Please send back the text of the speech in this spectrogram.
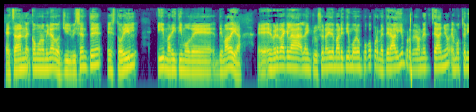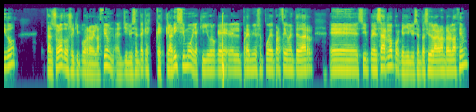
Están como nominados Gil Vicente, Estoril y Marítimo de, Madeira. Eh, es verdad que la, la, inclusión ahí de Marítimo era un poco por meter a alguien, porque realmente este año hemos tenido tan solo a dos equipos revelación. El Gil Vicente, que es, clarísimo, y aquí yo creo que el premio se puede prácticamente dar eh, sin pensarlo, porque Gil Vicente ha sido la gran revelación.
